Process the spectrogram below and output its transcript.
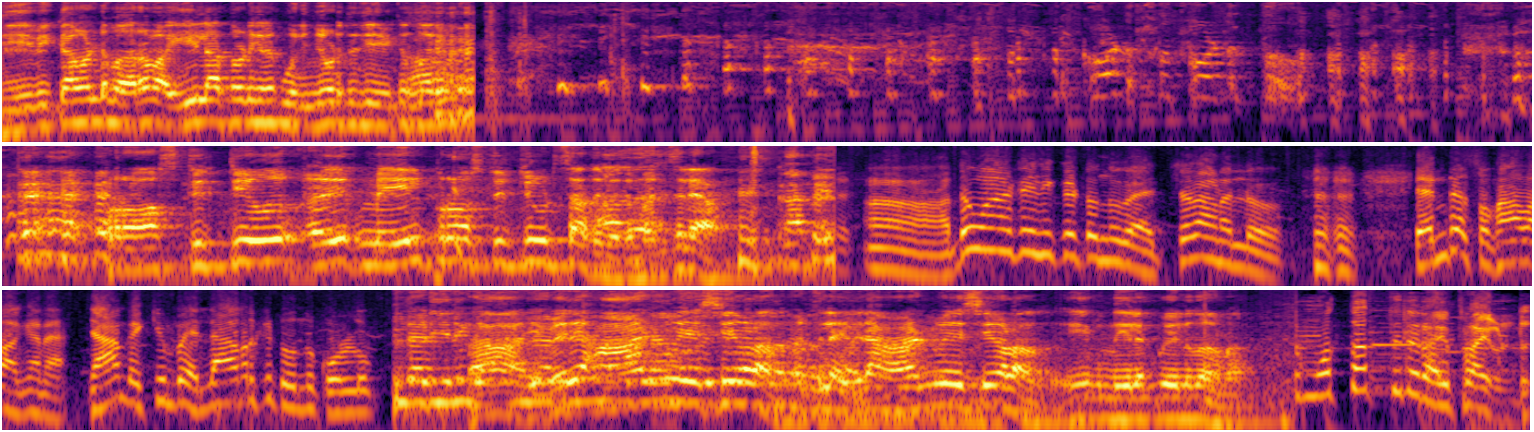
ജീവിക്കാൻ വേണ്ടി വേറെ വഴിയില്ലാത്തോണ്ട് ഇങ്ങനെ കുഞ്ഞു കൊടുത്ത് ജീവിക്കുന്നവരും. പ്രോസ്റ്റിറ്റ്യൂട്ട് മെയിൽ പ്രോസ്റ്റിറ്റ്യൂട്ട്സ് അത് വരും മനസ്സിലായോ? അതുമായിട്ട് എനിക്ക് ഇട്ടൊന്ന് വെച്ചതാണല്ലോ. എന്റെ സ്വഭാവം അങ്ങനെ. ഞാൻ വെക്കുമ്പോ എല്ലാവർക്കും ഇട്ടൊന്ന് കൊള്ളും. ആ ഇവർ ആൺവേശികളാണ്. മനസ്സിലായി? ഇവർ ആൺവേശികളാണ് ഈ നീലക്കുയിൽ നിന്നാണ് മൊത്തത്തിലൊരു അഭിപ്രായമുണ്ട്.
